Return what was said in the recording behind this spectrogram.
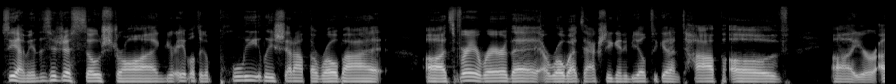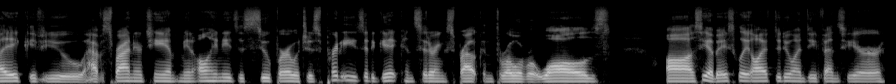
So yeah, I mean, this is just so strong. You're able to completely shut out the robot. Uh, it's very rare that a robot's actually going to be able to get on top of uh, your Ike if you have a Sprout on your team. I mean, all he needs is super, which is pretty easy to get considering Sprout can throw over walls. Uh, so yeah, basically all I have to do on defense here,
